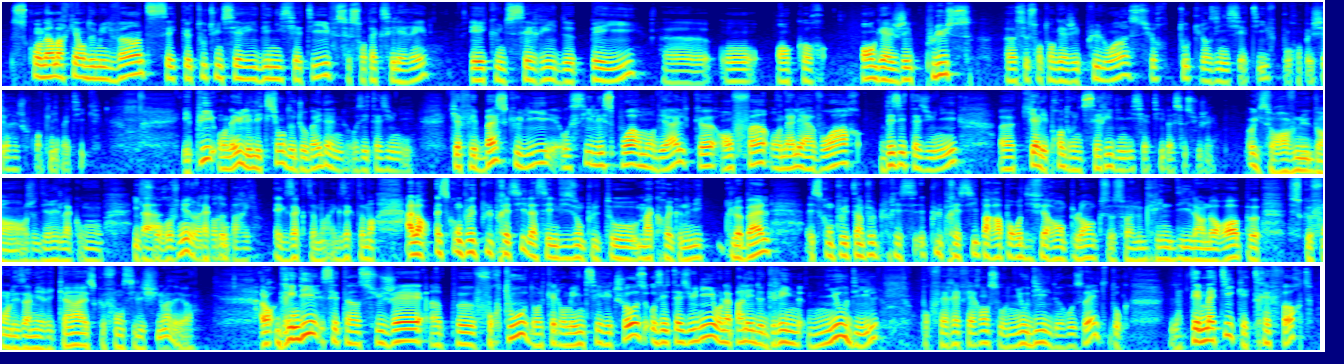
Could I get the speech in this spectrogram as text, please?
Ce qu'on a remarqué en 2020, c'est que toute une série d'initiatives se sont accélérées et qu'une série de pays euh, ont encore engagé plus, euh, se sont engagés plus loin sur toutes leurs initiatives pour empêcher le réchauffement climatique. Et puis, on a eu l'élection de Joe Biden aux États-Unis, qui a fait basculer aussi l'espoir mondial qu'enfin, on allait avoir des États-Unis euh, qui allaient prendre une série d'initiatives à ce sujet. Oui, ils sont revenus dans, je dirais, la... Ils sont revenus dans l'accord de Paris. Exactement, exactement. Alors, est-ce qu'on peut être plus précis? Là, c'est une vision plutôt macroéconomique globale. Est-ce qu'on peut être un peu plus précis, par rapport aux différents plans, que ce soit le Green Deal en Europe, ce que font les Américains et ce que font aussi les Chinois d'ailleurs? Alors, Green Deal, c'est un sujet un peu fourre-tout dans lequel on met une série de choses. Aux États-Unis, on a parlé de Green New Deal pour faire référence au New Deal de Roosevelt. Donc, la thématique est très forte.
